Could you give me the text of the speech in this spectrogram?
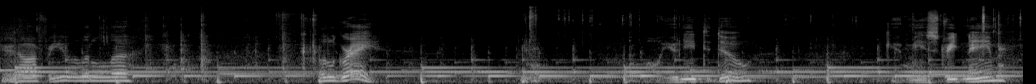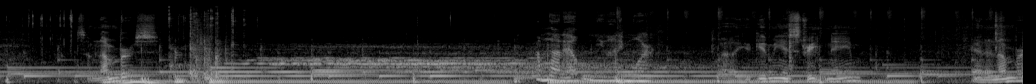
Here to offer you a little, uh, a little gray. All you need to do, give me a street name, some numbers. I'm not helping you anymore. Well, you give me a street name and a number,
